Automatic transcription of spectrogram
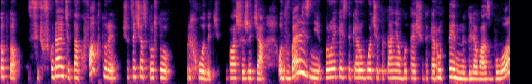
Тобто складаються так фактори, що цей час просто приходить в ваше життя. От в березні про якесь таке робоче питання або те, що таке рутинне для вас було,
